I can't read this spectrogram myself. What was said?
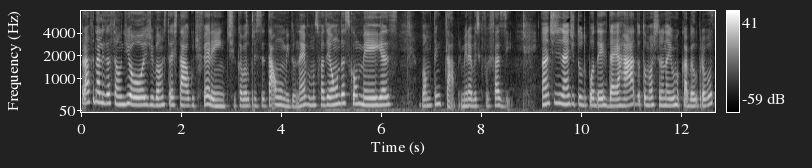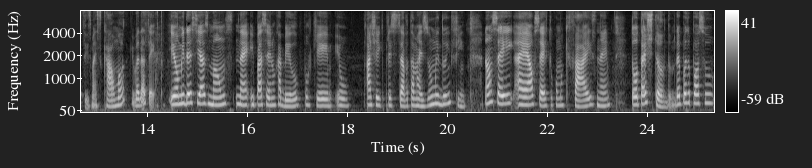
pra finalização de hoje, vamos testar algo diferente. O cabelo precisa estar tá úmido, né? Vamos fazer ondas com meias. Vamos tentar, primeira vez que fui fazer. Antes né, de tudo poder dar errado, eu tô mostrando aí o cabelo pra vocês. Mas calma, que vai dar certo. Eu me desci as mãos, né, e passei no cabelo, porque eu achei que precisava estar tá mais úmido, enfim. Não sei é, ao certo como que faz, né? Tô testando. Depois eu posso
